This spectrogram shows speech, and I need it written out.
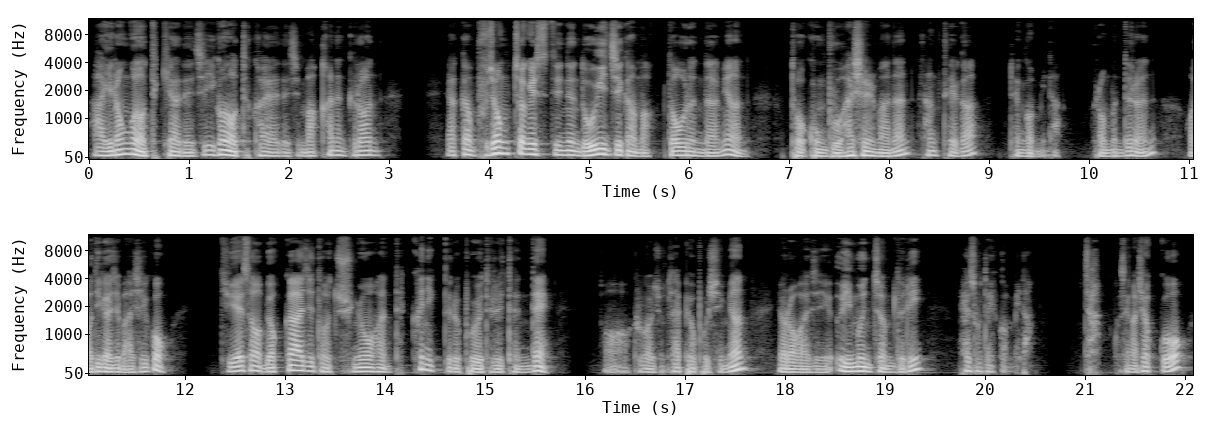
아, 이런 건 어떻게 해야 되지? 이건 어떻게 해야 되지? 막 하는 그런 약간 부정적일 수도 있는 노이즈가 막 떠오른다면 더 공부하실 만한 상태가 된 겁니다 그런 분들은 어디 가지 마시고 뒤에서 몇 가지 더 중요한 테크닉들을 보여드릴 텐데 어, 그걸 좀 살펴보시면 여러 가지 의문점들이 해소될 겁니다. 자, 고생하셨고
